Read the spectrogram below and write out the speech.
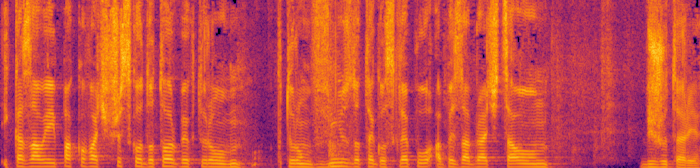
i kazał jej pakować wszystko do torby, którą, którą wniósł do tego sklepu, aby zabrać całą biżuterię.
